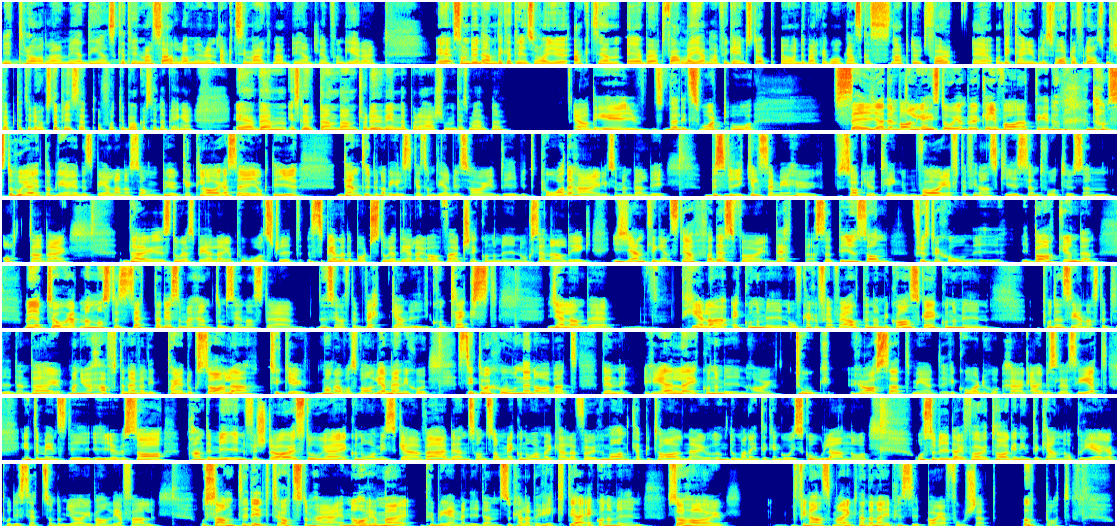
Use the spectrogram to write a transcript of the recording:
Vi talar med DNs Katrin Marsall om hur en aktiemarknad egentligen fungerar. Eh, som du nämnde Katrin så har ju aktien eh, börjat falla igen här för GameStop och det verkar gå ganska snabbt utför Eh, och det kan ju bli svårt då för de som köpte till det högsta priset att få tillbaka sina pengar. Eh, vem i slutändan tror du vinner på det här som det som har hänt nu? Ja, det är ju väldigt svårt att säga. Den vanliga historien brukar ju vara att det är de, de stora etablerade spelarna som brukar klara sig och det är ju den typen av ilska som delvis har drivit på det här, liksom en väldig besvikelse med hur saker och ting var efter finanskrisen 2008 där, där stora spelare på Wall Street spelade bort stora delar av världsekonomin och sen aldrig egentligen straffades för detta. Så det är ju en sån frustration i, i bakgrunden. Men jag tror att man måste sätta det som har hänt de senaste, den senaste veckan i kontext gällande hela ekonomin och kanske framförallt den amerikanska ekonomin på den senaste tiden där man ju har haft den här väldigt paradoxala, tycker många av oss vanliga människor, situationen av att den reella ekonomin har tok rasat med rekordhög arbetslöshet, inte minst i, i USA. Pandemin förstör stora ekonomiska värden, sånt som ekonomer kallar för humankapital när ungdomarna inte kan gå i skolan och, och så vidare. Företagen inte kan operera på det sätt som de gör i vanliga fall. Och samtidigt, trots de här enorma problemen i den så kallade riktiga ekonomin, så har finansmarknaderna i princip bara fortsatt uppåt.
